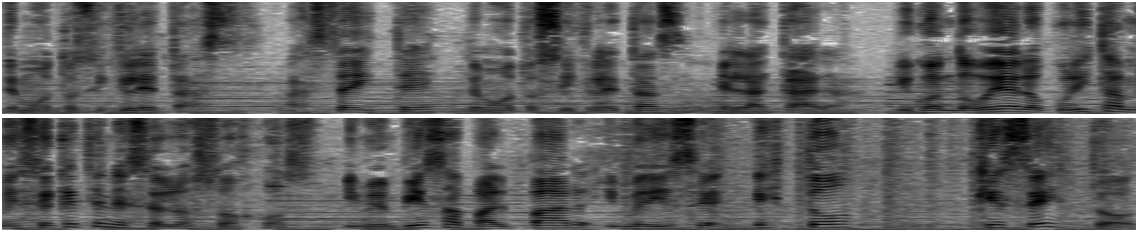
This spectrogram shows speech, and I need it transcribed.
de motocicletas, aceite de motocicletas en la cara. Y cuando voy al oculista me dice, ¿qué tienes en los ojos? Y me empieza a palpar y me dice, esto, ¿qué es esto?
